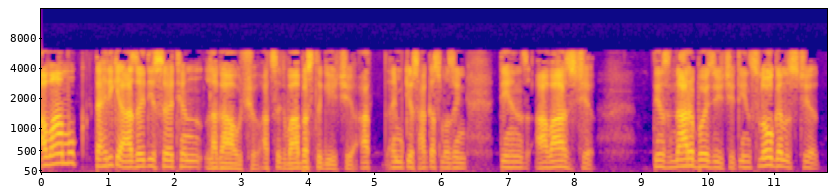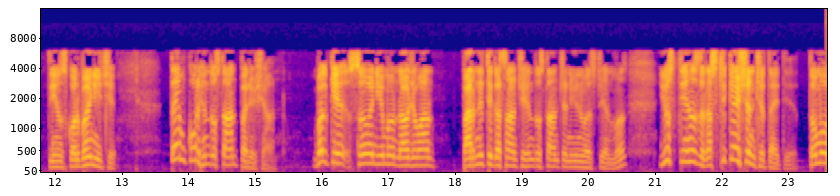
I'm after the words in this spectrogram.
عوامک تحریک آزادی ستن لگاؤ ات ست وابستگی ات ام کس حقس مزن تہذ آواز تہذ نعرہ بازی تہذ سلوگنز تہذ قربانی تم کور ہندوستان پریشان، بلکہ سن نوجوان پرنہ تہ گژھان ہندوستان چن یونیورسٹین مز۔ اس تہذ رسٹکیشن تتہ، تمو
